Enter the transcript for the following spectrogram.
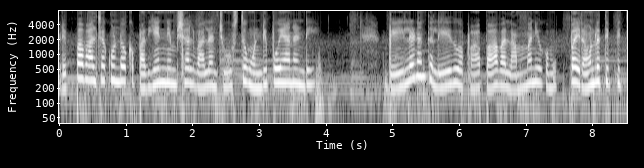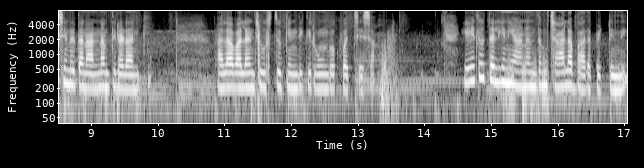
రెప్ప వాల్చకుండా ఒక పదిహేను నిమిషాలు వాళ్ళని చూస్తూ ఉండిపోయానండి. వేయలేడంత లేదు ఆ పాప వాళ్ళ అమ్మని ఒక ముప్పై రౌండ్లు తిప్పించింది తన అన్నం తినడానికి. అలా వాళ్ళని చూస్తూ కిందికి రూమ్లోకి వచ్చేసా. ఏదో తెలియని ఆనందం చాలా బాధ పెట్టింది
